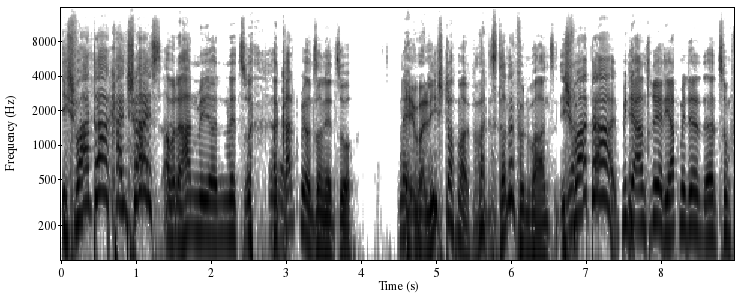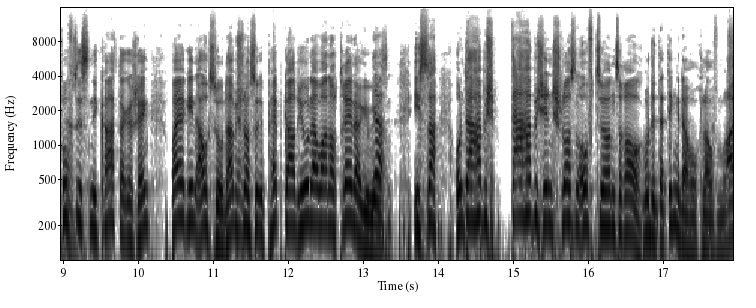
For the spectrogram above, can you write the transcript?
Ich war da, kein Scheiß. Aber da haben wir ja nicht so, da kannten wir uns noch nicht so. Nee. Ey, überleg doch mal, was ist das denn für ein Wahnsinn? Ich Ja. war da mit der Andrea, die hat mir der, äh, zum 50. die Karte geschenkt. Bayer gehen auch so. Und da habe ich noch so, Pep Guardiola war noch Trainer gewesen. Ich sag, und da habe ich, da habe ich entschlossen aufzuhören zu rauchen. Wo du Dinge da hochlaufen musst, das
